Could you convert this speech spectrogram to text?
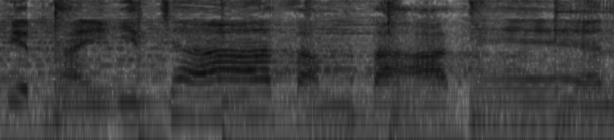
เฮ็ดให้อิจฉาตำตาแทน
